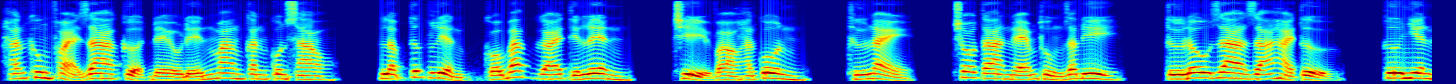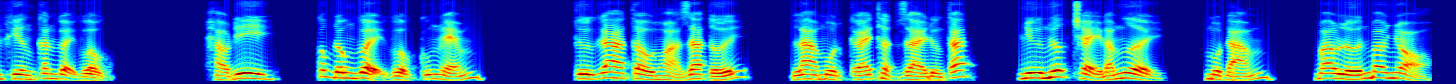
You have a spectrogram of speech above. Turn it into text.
hắn không phải ra cửa đều đến mang căn côn sao, lập tức liền có bác gái tiến lên, chỉ vào hắn côn, thứ này, cho ta ném thùng rác đi, từ đâu ra giã hải tử, cư nhiên khiêng căn gậy gộc. Hảo đi, cốc đông gậy gộc cũng ném. Từ ga tàu hỏa ra tới, là một cái thật dài đường tắt, như nước chảy đám người, một đám, bao lớn bao nhỏ,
